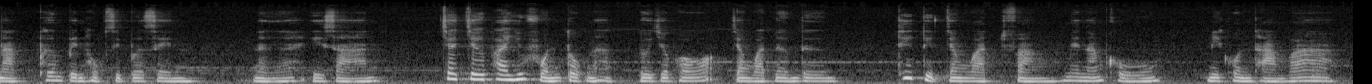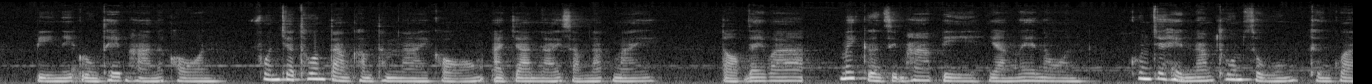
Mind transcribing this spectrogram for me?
หนักเพิ่มเป็น 60%เหนืออีสาน จะเจอพายุฝนตกหนัก โดยเฉพาะจังหวัดเดิมๆ ที่ติดจังหวัดฝั่งแม่น้ำโขง มีคนถามว่า ปีนี้กรุงเทพมหานคร ฝนจะท่วมตามคำทำนายของอาจารย์หลายสำนักไหม ตอบได้ว่าไม่เกิน 15 ปีอย่างแน่นอน คุณจะเห็นน้ำท่วมสูงถึงกว่า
